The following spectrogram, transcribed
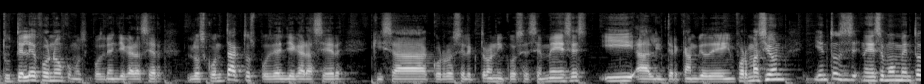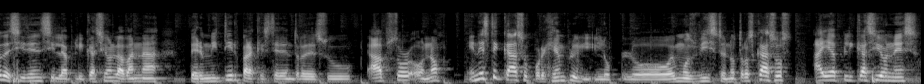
tu teléfono, como se podrían llegar a ser los contactos, podrían llegar a ser quizá correos electrónicos, SMS y al intercambio de información. Y entonces en ese momento deciden si la aplicación la van a permitir para que esté dentro de su App Store o no. En este caso, por ejemplo, y lo, lo hemos visto en otros casos, hay aplicaciones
